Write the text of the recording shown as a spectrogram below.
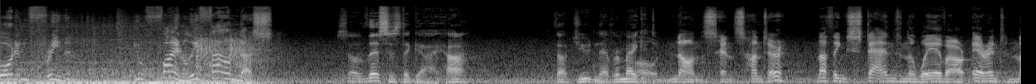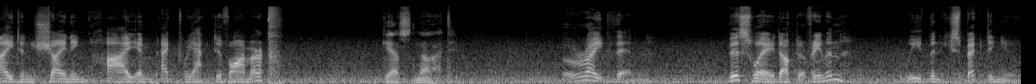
Gordon Freeman. You finally found us. So this is the guy, huh? Thought you'd never make Oh, it. Oh, nonsense, Hunter. Nothing stands in the way of our errant knight in shining high impact reactive armor. Guess not. Right then. This way, Dr. Freeman. We've been expecting you.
